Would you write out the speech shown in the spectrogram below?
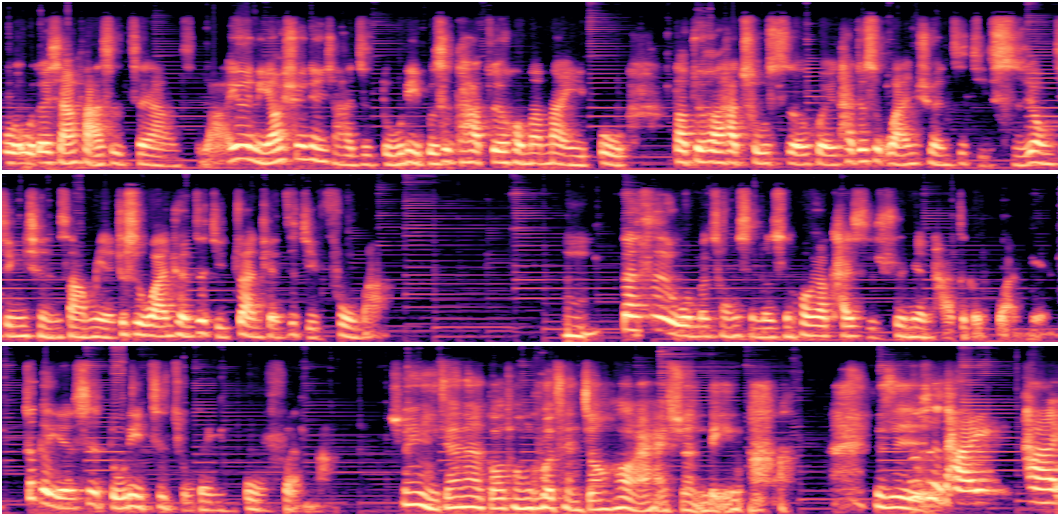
我我的想法是这样子啦，因为你要训练小孩子独立，不是他最后慢慢一步到最后他出社会，他就是完全自己使用金钱上面，就是完全自己赚钱自己付嘛。嗯，但是我们从什么时候要开始训练他这个观念？这个也是独立自主的一部分嘛。所以你在那个沟通过程中，后来还顺利吗？就是就是他他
